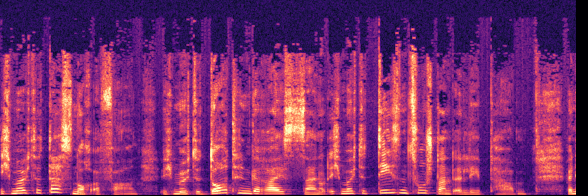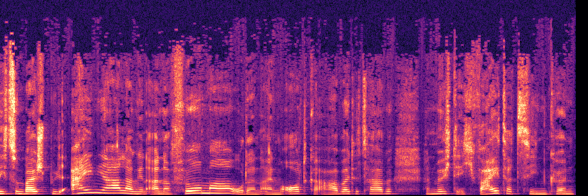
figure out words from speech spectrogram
ich möchte das noch erfahren, ich möchte dorthin gereist sein und ich möchte diesen Zustand erlebt haben. Wenn ich zum Beispiel ein Jahr lang in einer Firma oder in einem Ort gearbeitet habe, dann möchte ich weiterziehen können,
